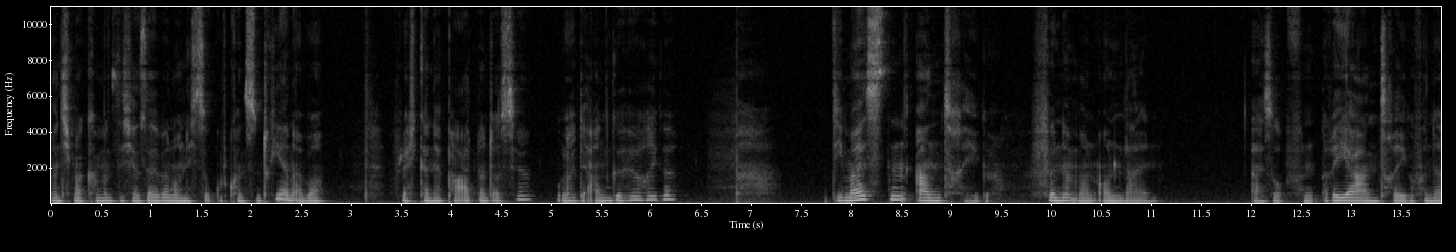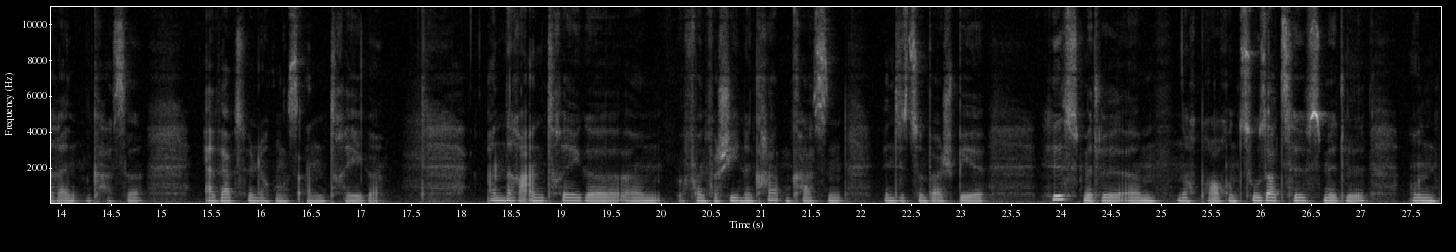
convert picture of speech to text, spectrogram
manchmal kann man sich ja selber noch nicht so gut konzentrieren, aber Vielleicht kann der Partner das ja oder der Angehörige. Die meisten Anträge findet man online. Also von Reha-Anträge von der Rentenkasse, Erwerbsminderungsanträge, andere Anträge ähm, von verschiedenen Krankenkassen, wenn sie zum Beispiel Hilfsmittel ähm, noch brauchen, Zusatzhilfsmittel und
